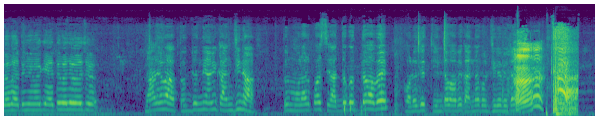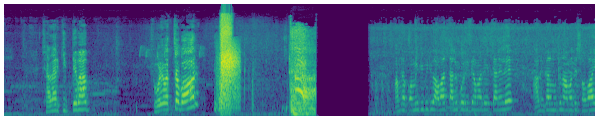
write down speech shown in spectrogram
বাবা তুমি আমাকে এত ভালোবাসো। না রে বাপ তোর জন্য আমি কাঁদছি না। তোর মরার পর শ্রাদ্ধ করতে হবে। খরচের চিন্তা ভাবে কান্না করছি রে বেটা। শালার কিপটে বাপ। সরে বাচ্চা বর। আমরা কমেডি ভিডিও আবার চালু করেছি আমাদের চ্যানেলে আগেকার মতন আমাদের সবাই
